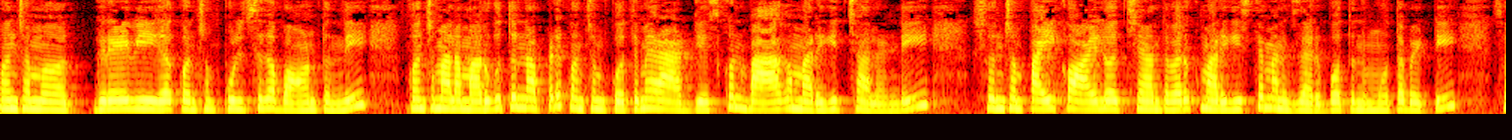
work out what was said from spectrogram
కొంచెం uh, గ్రేవీగా కొంచెం పులుసుగా బాగుంటుంది. కొంచెం అలా మరుగుతున్నప్పుడే కొంచెం కొత్తిమీర యాడ్ చేసుకొని బాగా మరిగించాలండి. కొంచెం పైకి ఆయిల్ వచ్చేంత వరకు మరిగిస్తే మనకి సరిపోతుంది మూత పెట్టి. సో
